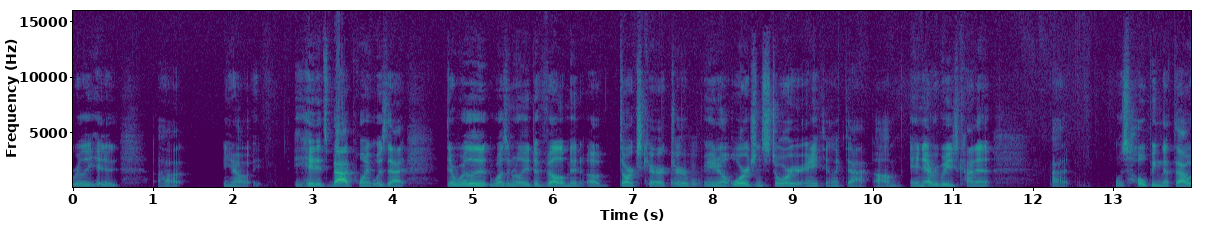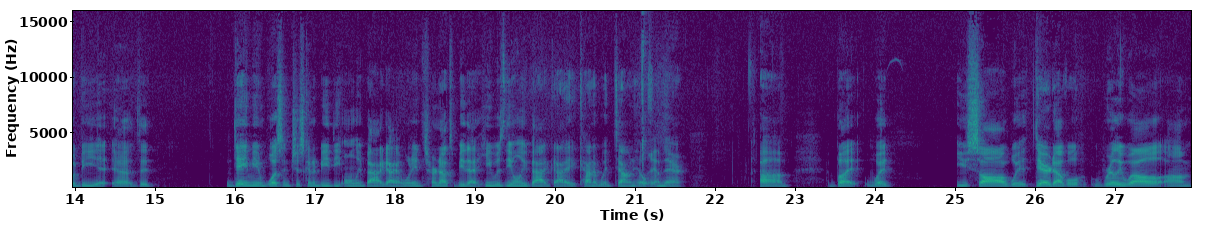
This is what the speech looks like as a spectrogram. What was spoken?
really hit it uh, you know hit its bad point was that there really wasn't really a development of Darhk's character, you know, origin story or anything like that. Um, and everybody's kind of uh, was hoping that that would be uh, that Damien wasn't just going to be the only bad guy. And when it turned out to be that he was the only bad guy, it kind of went downhill from there. Um, but what you saw with Daredevil really well. Um,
